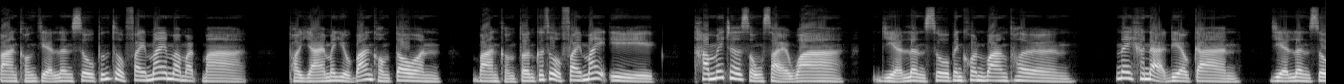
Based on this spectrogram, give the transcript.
บ้านของเหยียนเลินซูเพิ่งถูกไฟไหม้มาหมาดๆ พอย้ายมาอยู่บ้านของตน บ้านของตนก็ถูกไฟไหม้อีกทำให้เธอสงสัยว่าเหยียเหลินซูเป็นคนวางเพลิง ในขณะเดียวกันเหยียเหลินซู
